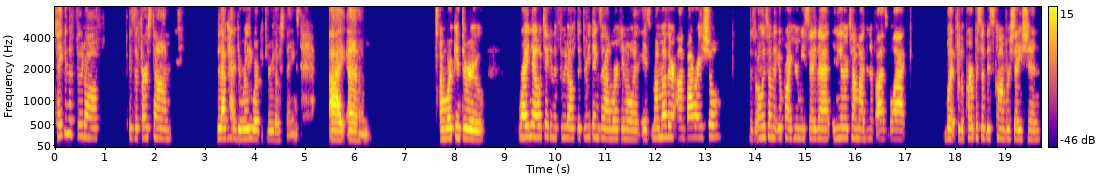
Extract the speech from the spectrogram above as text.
taking the food off is the first time that I've had to really work through those things. I um I'm working through right now with taking the food off. The three things that I'm working on is my mother, I'm biracial. There's the only time that you'll probably hear me say that. Any other time I identify as black. But for the purpose of this conversation,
